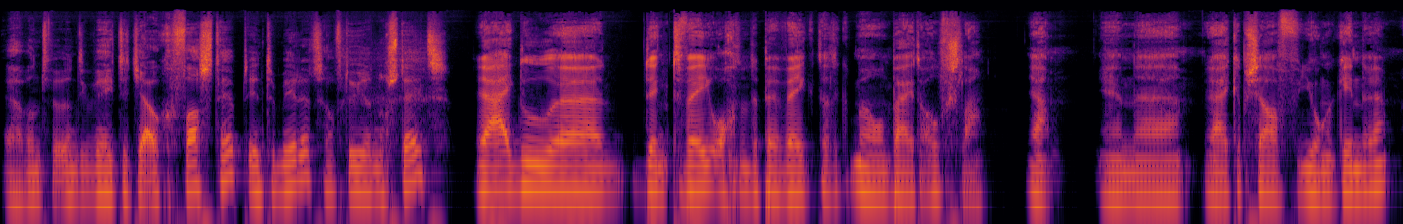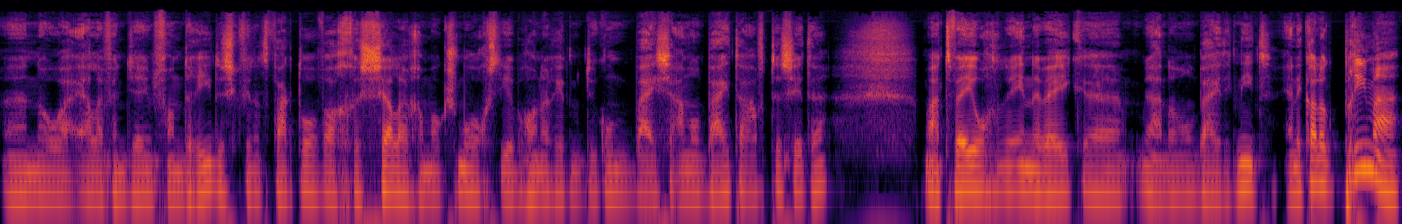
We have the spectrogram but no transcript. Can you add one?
Ja, want, want ik weet dat jij ook gevast hebt, intermittent. Of doe je dat nog steeds? Ja, ik doe uh, denk twee ochtenden per week dat ik mijn ontbijt oversla. Ja, en uh, ja, ik heb zelf jonge kinderen, uh, Noah 11 en James van 3. Dus ik vind het vaak toch wel gezellig om ook s'morgens, die hebben gewoon een ritme natuurlijk om bij ze aan de ontbijttafel te zitten. Maar twee ochtenden in de week, uh, ja, dan ontbijt ik niet. En ik kan ook prima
